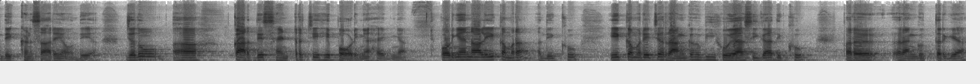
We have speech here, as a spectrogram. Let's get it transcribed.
ਦੇਖਣ ਸਾਰੇ ਆਉਂਦੇ ਆ। ਜਦੋਂ ਘਰ ਦੇ ਸੈਂਟਰ 'ਚ ਇਹ ਪੌੜੀਆਂ ਹੈਗੀਆਂ। ਪੌੜੀਆਂ ਨਾਲ ਇਹ ਕਮਰਾ ਦੇਖੋ, ਇਹ ਕਮਰੇ 'ਚ ਰੰਗ ਵੀ ਹੋਇਆ ਸੀਗਾ, ਦੇਖੋ, ਪਰ ਰੰਗ ਉਤਰ ਗਿਆ।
